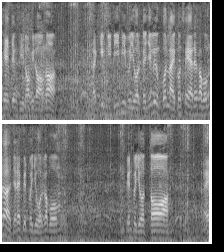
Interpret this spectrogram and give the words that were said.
เฮ็ดจังสีเนาะพี่น้องเนาะ ถ้าคลิปนี้ดีมีประโยชน์ก็อย่าลืมกดไลค์กดแชร์ด้วยครับผมเด้อจะได้เป็นประโยชน์ครับผม เป็นประโยชน์ต่อไอ้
